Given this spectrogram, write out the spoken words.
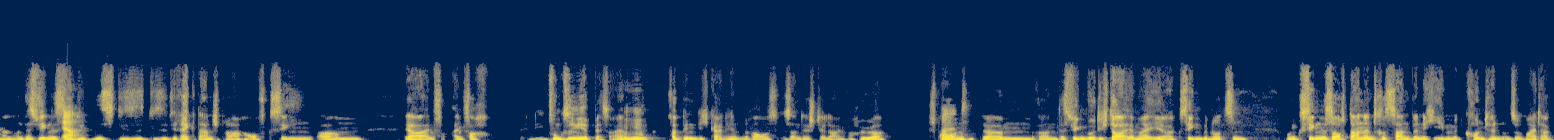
Ne? Und deswegen ist ja. so dieses, diese, diese Direktansprache auf Xing ähm, ja einfach, einfach funktioniert besser. Mhm. Die Verbindlichkeit hinten raus ist an der Stelle einfach höher. Spannend. Und ähm, ähm, deswegen würde ich da immer eher Xing benutzen. Und Xing ist auch dann interessant, wenn ich eben mit Content und so weiter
